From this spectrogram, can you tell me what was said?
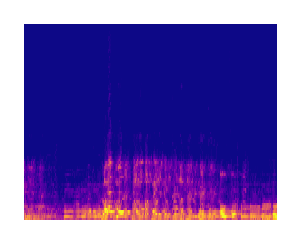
પ્રધાનજી રાજગોરે સારામાં સારી દક્ષિણાથી વિદાય કરે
